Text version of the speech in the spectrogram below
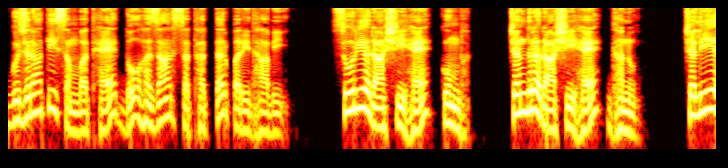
गुजराती संवत है 2077 परिधावी। सूर्य राशि है कुंभ। चंद्र राशि है धनु। चलिए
